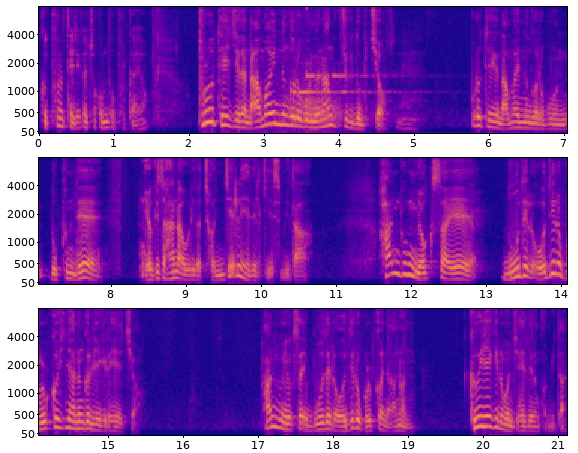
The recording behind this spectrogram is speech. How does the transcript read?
그 프로테이지가 조금 높을까요? 프로테이지가 남아 있는 거로 보면 한국 쪽이 높죠. 네. 프로테이지가 남아 있는 거로 보면 높은데 여기서 하나 우리가 전제를 해야 될 게 있습니다. 한국 역사의 무대를 어디로 볼 것이냐는 걸 얘기를 해야죠. 한국 역사의 무대를 어디로 볼 거냐는 그 얘기를 먼저 해야 되는 겁니다.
